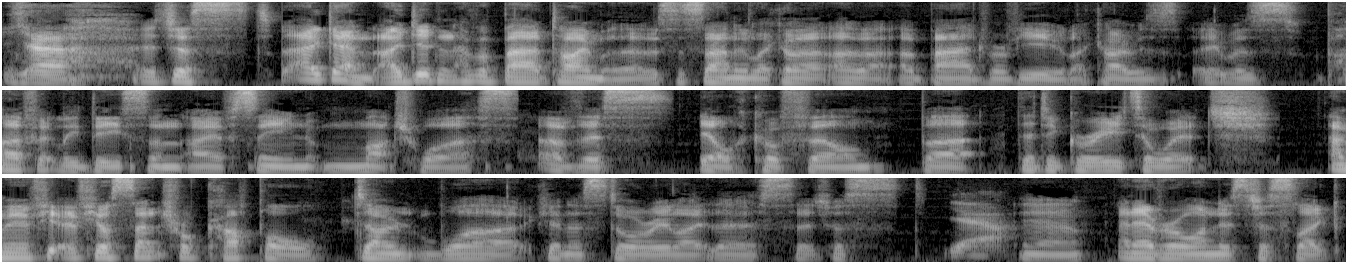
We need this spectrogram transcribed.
yeah, it's just again, I didn't have a bad time with it. This is sounding like a, a, a bad review. Like I was, it was perfectly decent. I have seen much worse of this ilk of film, but the degree to which I mean, if you, if your central couple don't work in a story like this, it just Yeah. yeah, and everyone is just like,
